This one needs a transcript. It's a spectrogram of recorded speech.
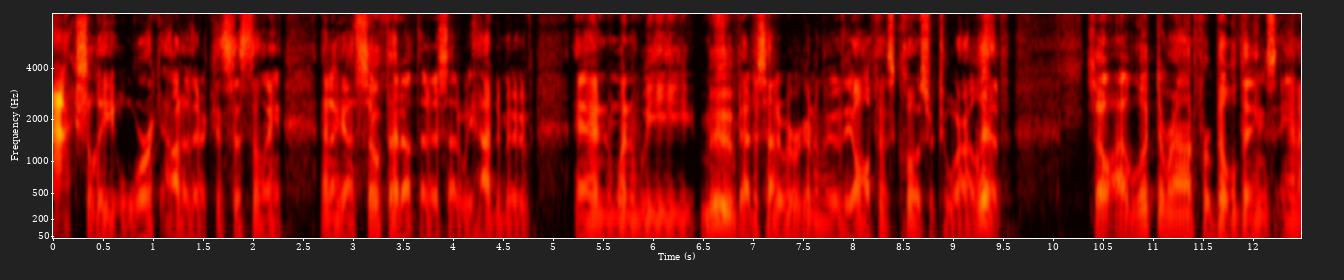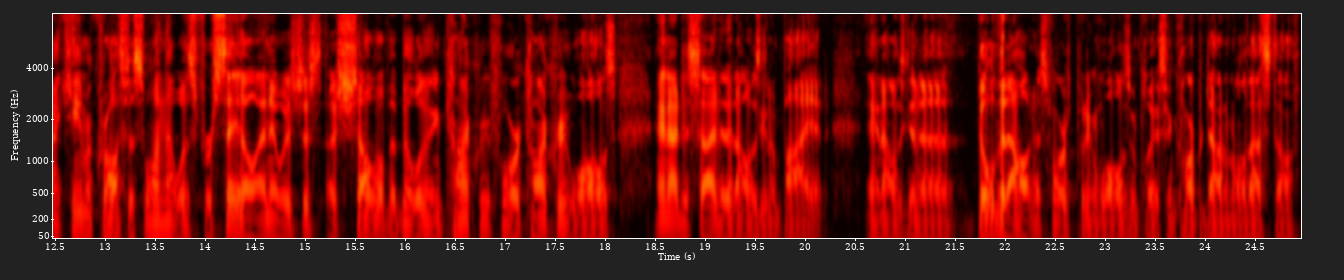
actually work out of there consistently. And I got so fed up that I decided we had to move. And when we moved, I decided we were going to move the office closer to where I live. So I looked around for buildings and I came across this one that was for sale and it was just a shell of a building, concrete floor, concrete walls. And I decided that I was going to buy it and I was going to build it out as far as putting walls in place and carpet down and all that stuff.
